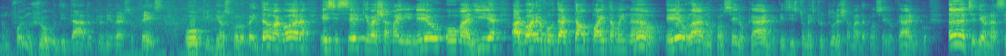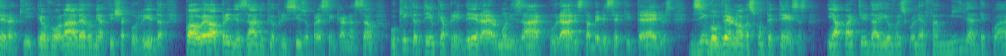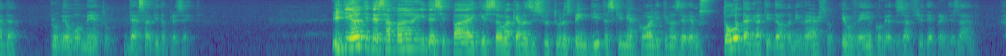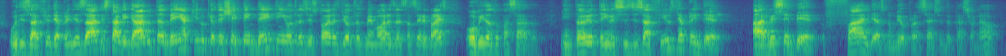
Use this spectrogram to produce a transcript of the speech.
Não foi um jogo de dado que o universo fez ou que Deus colocou. Então agora esse ser que vai chamar Irineu ou Maria, agora eu vou dar tal pai e tal mãe. Não, eu lá no conselho kármico, existe uma estrutura chamada conselho kármico, antes de eu nascer aqui, eu vou lá, levo minha ficha corrida, qual é o aprendizado que eu preciso para essa encarnação? O que, que eu tenho que aprender a harmonizar, curar, estabelecer critérios, desenvolver novas competências? E a partir daí eu vou escolher a família adequada para o meu momento dessa vida presente. E diante dessa mãe e desse pai, que são aquelas estruturas benditas que me acolhem, que nós devemos toda a gratidão do universo, eu venho com o meu desafio de aprendizado. O desafio de aprendizado está ligado também àquilo que eu deixei pendente em outras histórias de outras memórias essas cerebrais ouvidas do passado. Então eu tenho esses desafios de aprender a receber falhas no meu processo educacional,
